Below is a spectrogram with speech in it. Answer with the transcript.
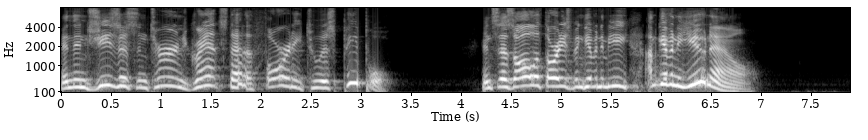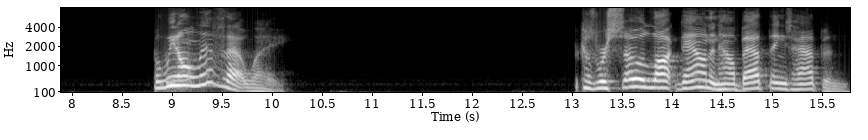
And then Jesus, in turn, grants that authority to his people and says, All authority has been given to me. I'm giving to you now. But we don't live that way. Because we're so locked down in how bad things happen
